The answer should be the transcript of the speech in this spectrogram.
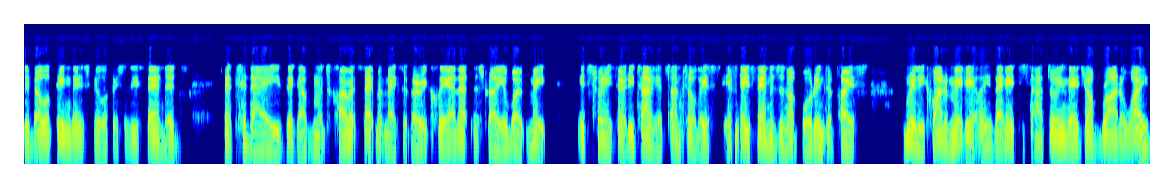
developing these fuel efficiency standards, that today the government's climate statement makes it very clear that Australia won't meet its 2030 targets until these, if these standards are not brought into place really quite immediately. They need to start doing their job right away.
